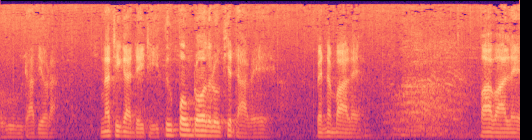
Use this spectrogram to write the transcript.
ဘူးဒါပြောတာနတ္ထိကဒိဋ္ဌိသူပုံတော်သလိုဖြစ်တာပဲဘယ်နှပါလဲပါပါလဲ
